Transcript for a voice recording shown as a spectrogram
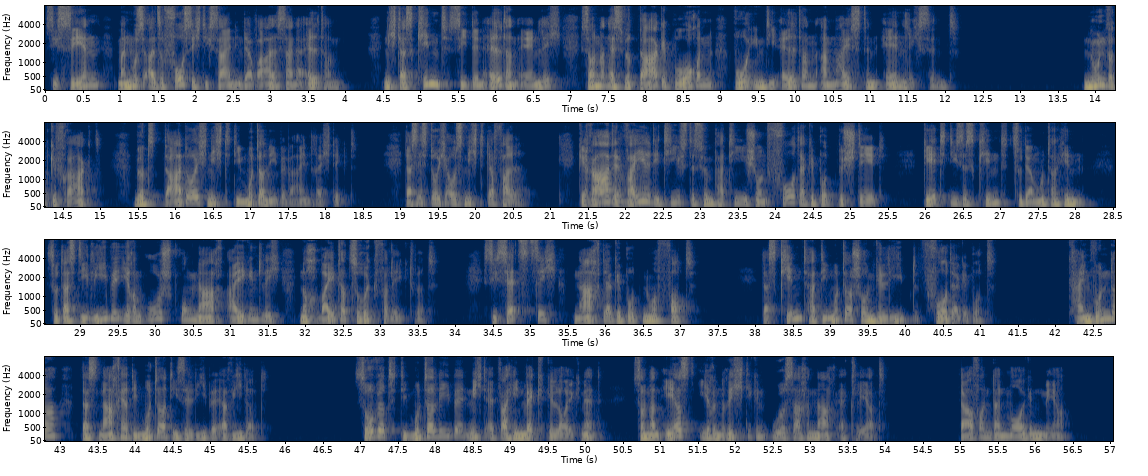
Sie sehen, man muss also vorsichtig sein in der Wahl seiner Eltern. Nicht das Kind sieht den Eltern ähnlich, sondern es wird da geboren, wo ihm die Eltern am meisten ähnlich sind. Nun wird gefragt, wird dadurch nicht die Mutterliebe beeinträchtigt? Das ist durchaus nicht der Fall. Gerade weil die tiefste Sympathie schon vor der Geburt besteht, geht dieses Kind zu der Mutter hin, so dass die Liebe ihrem Ursprung nach eigentlich noch weiter zurückverlegt wird. Sie setzt sich nach der Geburt nur fort. Das Kind hat die Mutter schon geliebt vor der Geburt. Kein Wunder, dass nachher die Mutter diese Liebe erwidert. So wird die Mutterliebe nicht etwa hinweggeleugnet, sondern erst ihren richtigen Ursachen nach erklärt. Davon dann morgen mehr.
